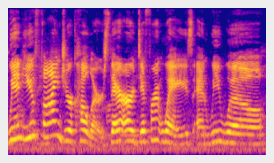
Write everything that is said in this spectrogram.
when you find your colors, there are different ways, and we will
